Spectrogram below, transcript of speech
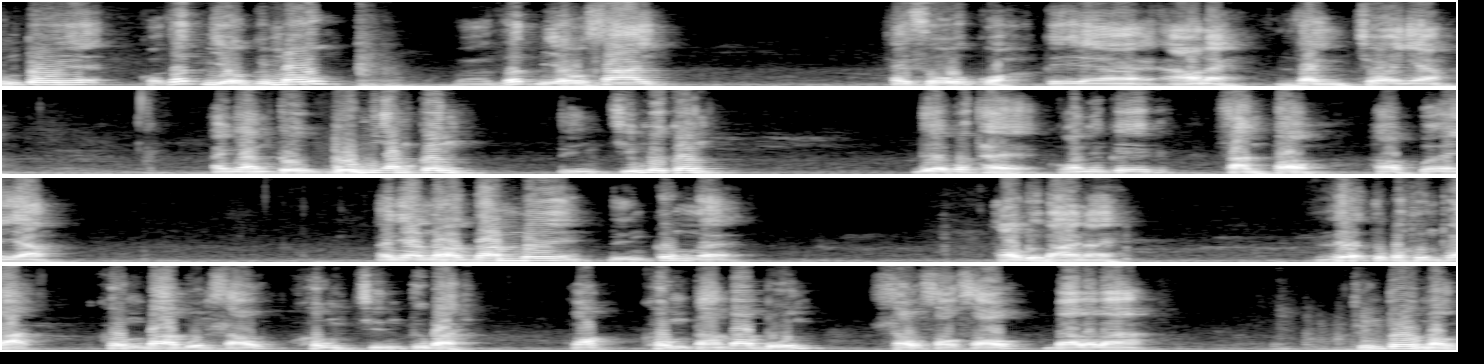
Chúng tôi ấy, có rất nhiều cái mẫu và rất nhiều size thay số của cái à, áo này dành cho anh em. Anh em từ 45 cân đến 90 cân đều có thể có những cái sản phẩm hợp với anh em. Anh em nào đam mê đến công nghệ áo đổi bài này hiện tôi có số điện thoại 0346 0947 hoặc 0834 666 333 chúng tôi mở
